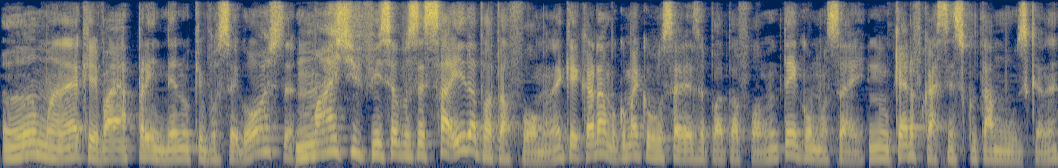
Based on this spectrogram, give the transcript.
ama, né? Que vai aprendendo o que você gosta, mais difícil é você sair da plataforma, né? Que caramba, como é que eu vou sair dessa plataforma? Não tem como sair. Não quero ficar sem escutar música, né?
